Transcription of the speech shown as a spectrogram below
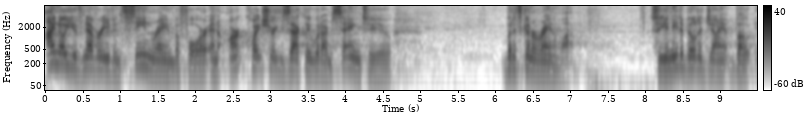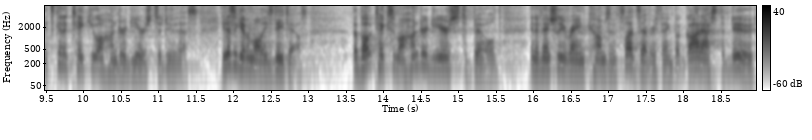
I know you've never even seen rain before and aren't quite sure exactly what I'm saying to you, but it's going to rain a lot. So you need to build a giant boat. It's going to take you 100 years to do this. He doesn't give him all these details. The boat takes him 100 years to build, and eventually rain comes and floods everything. But God asked the dude,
